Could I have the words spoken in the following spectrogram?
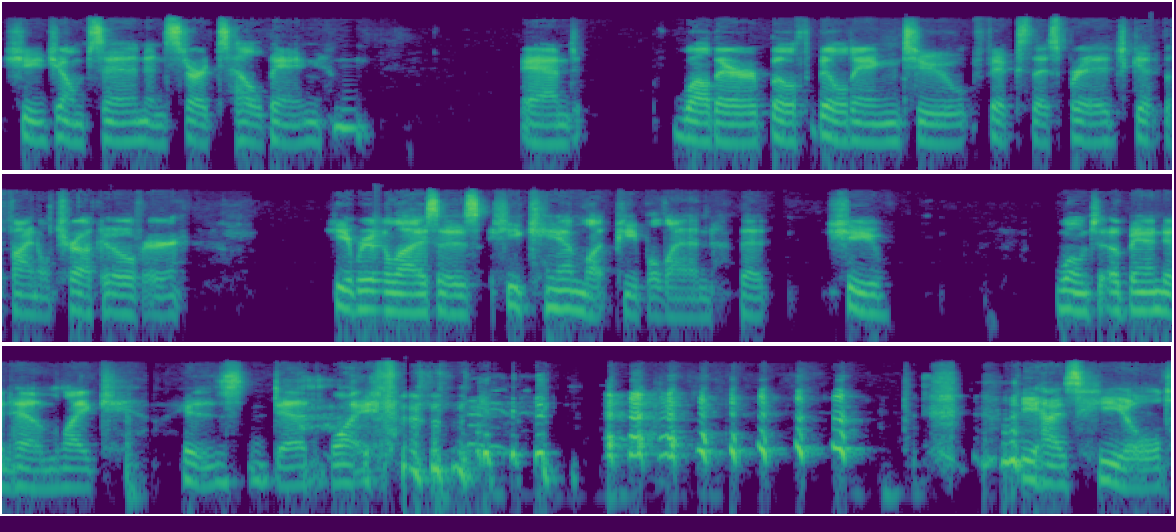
she jumps in and starts helping. And while they're both building to fix this bridge, get the final truck over, he realizes he can let people in, that she won't abandon him like his dead wife. he has healed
